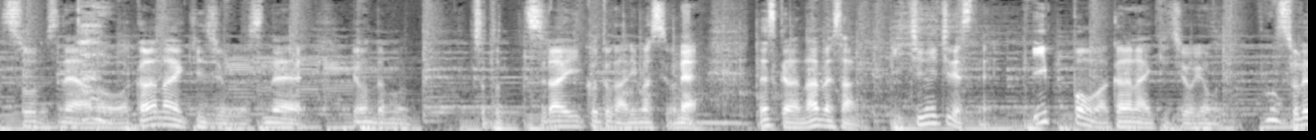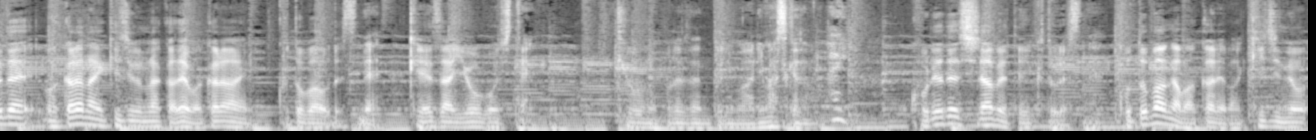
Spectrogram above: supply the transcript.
そうですね、あのはい。わからない記事をですね読んでもちょっと辛いことがありますよね、ですから鍋さん1日ですね1本わからない記事を読むうん。とそれでわからない記事の中でわからない言葉をですね経済用語辞典。今日のプレゼントにもありますけども。はい。これで調べていくとですね言葉が分かれば記事の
